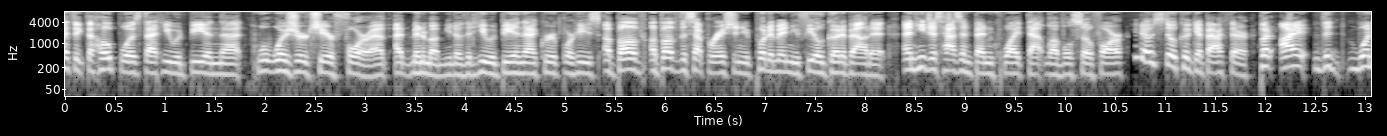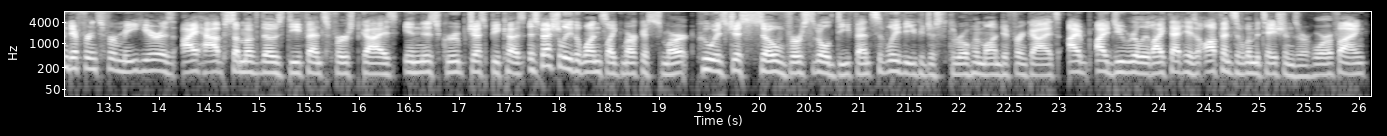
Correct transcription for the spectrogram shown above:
I think the hope was that he would be in that. What was your tier four at, at minimum? You know, that he would be in that group where he's above above the separation. You put him in, you feel good about it, and he just hasn't been quite that level so far. You know, still could get back there, but I the one difference for me here is I have some of those defense first guys in this group just because, especially the ones like Marcus Smart, who is just so versatile defensively that you could just throw him on different guys. I I do really like that. His offensive limitations are horrifying,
